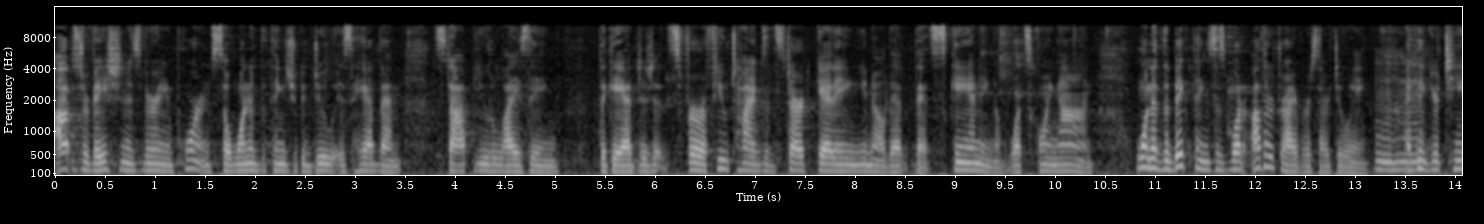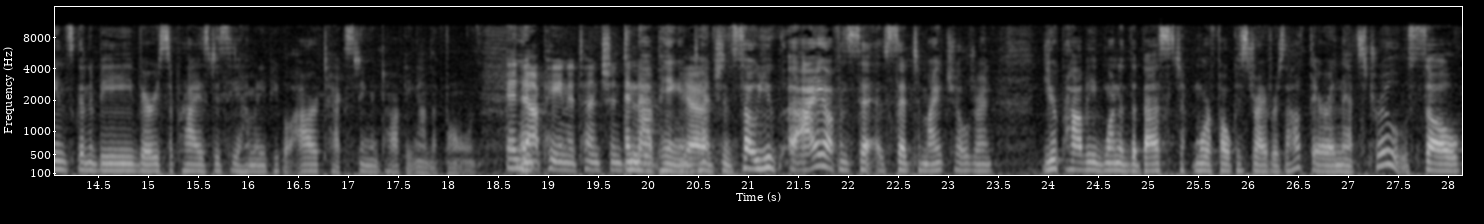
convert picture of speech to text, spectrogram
Observation is very important. So one of the things you can do is have them stop utilizing the gadgets for a few times and start getting you know that that scanning of what's going on. One of the big things is what other drivers are doing. I mm-hmm. think your teen's going to be very surprised to see how many people are texting and talking on the phone And, not paying attention to and the- not paying yeah. attention. So you, I often sa- said to my children, "You're probably one of the best, more focused drivers out there," and that's true. So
